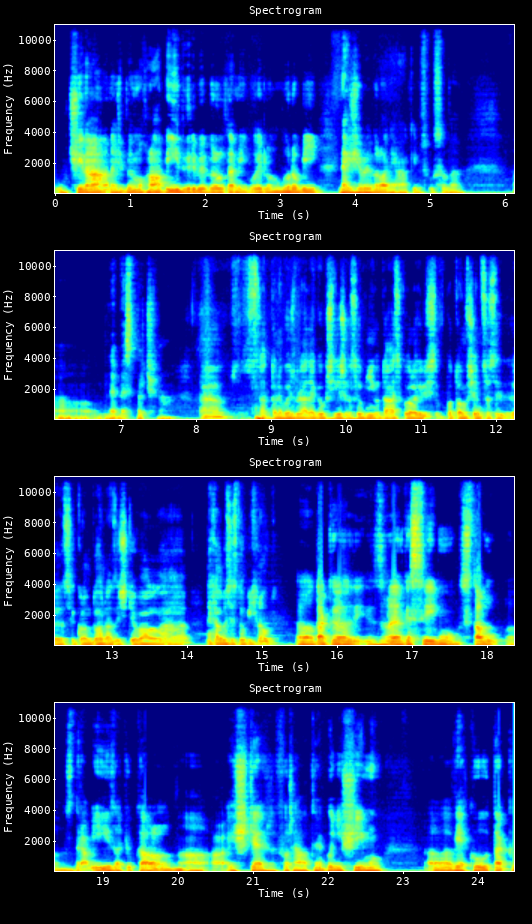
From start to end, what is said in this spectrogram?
účinná, než by mohla být, kdyby byl ten vývoj dlouhodobý, než by byla nějakým způsobem nebezpečná. Snad to nebudeš brát jako příliš osobní otázku, ale když po tom všem, co si kolem toho nazjišťoval, nechal by si to píchnout? Tak e, vzhledem ke svému stavu e, zdraví zaťukal a, a ještě pořád jako nižšímu e, věku, tak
